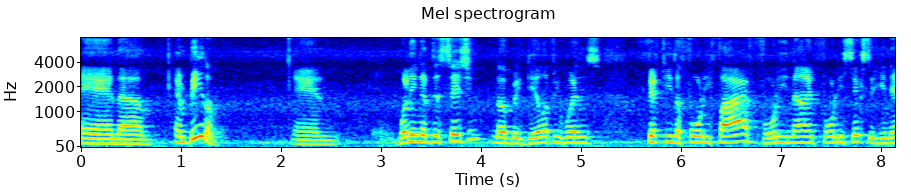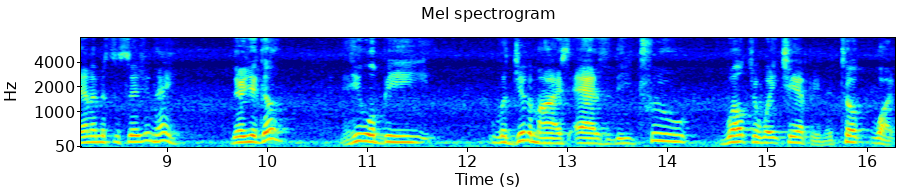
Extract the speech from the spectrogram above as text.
and um, and beat him. And winning a decision, no big deal. If he wins 50 to 45, 49 46, a unanimous decision, hey, there you go. And he will be legitimized as the true welterweight champion. It took, what,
